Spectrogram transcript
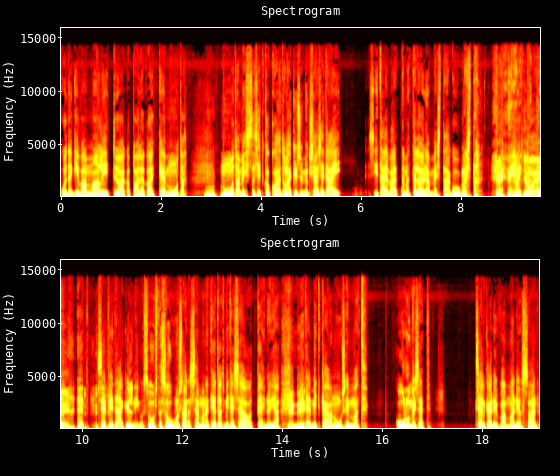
kuitenkin vammaan liittyy aika paljon kaikkea muuta, mm. muuta missä sitten koko ajan tulee kysymyksiä. Sitä ei sitä ei välttämättä löydä mistään Googlesta. Ei, et, joo, ei. Et se pitää kyllä niinku suusta suuhun saada semmoinen tieto, että miten sä oot tehnyt ja niin, niin. Miten, mitkä on uusimmat kuulumiset selkäydinvamman jossain.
